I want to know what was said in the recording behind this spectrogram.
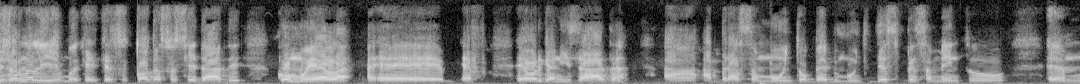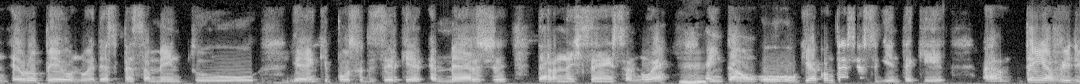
do jornalismo, que, que toda a sociedade, como ela é, é, é organizada, a, abraça muito ou bebe muito desse pensamento europeu, não é? Desse pensamento é, que posso dizer que emerge da Renascença, não é? Uhum. Então, o, o, que acontece é o seguinte, é que uh, tem havido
